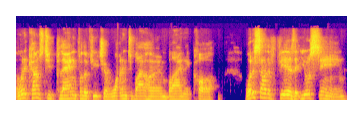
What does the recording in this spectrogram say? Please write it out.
And when it comes to planning for the future, wanting to buy a home, buying a car, what are some of the fears that you're seeing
